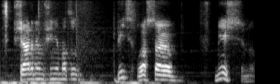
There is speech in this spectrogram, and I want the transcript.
Z, psiarnym się nie ma co bić, zwłaszcza w mieście. No.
